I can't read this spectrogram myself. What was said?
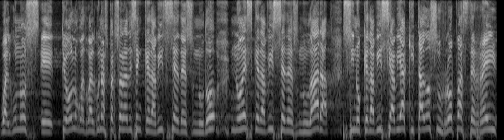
o algunos eh, teólogos o algunas personas dicen que David se desnudó. No es que David se desnudara, sino que David se había quitado sus ropas de rey,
